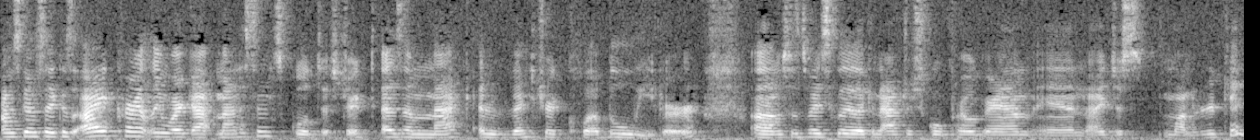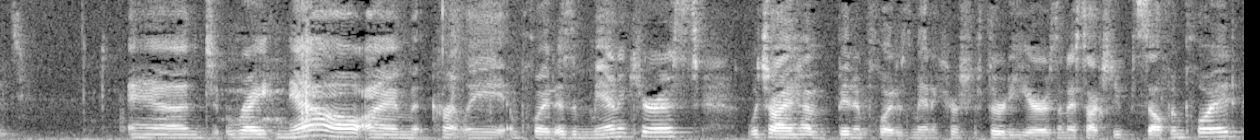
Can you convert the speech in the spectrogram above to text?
I was gonna say because I currently work at Madison School District as a Mac Adventure Club leader. Um, so it's basically like an after-school program, and I just monitor kids. And right now, I'm currently employed as a manicurist, which I have been employed as a manicurist for 30 years, and it's actually self employed.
